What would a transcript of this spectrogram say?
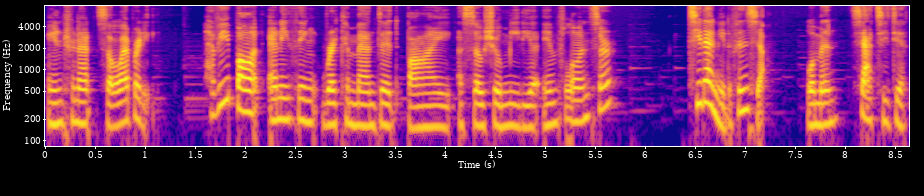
internet celebrity? Have you bought anything recommended by a social media influencer? 期待你的分享，我们下期见。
